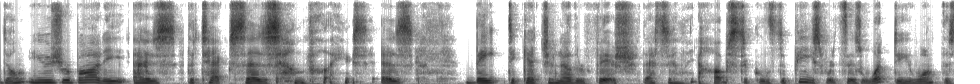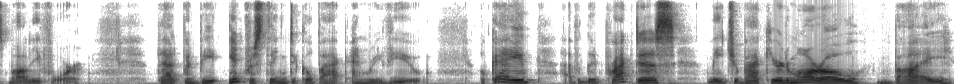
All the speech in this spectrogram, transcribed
Don't use your body, as the text says someplace, as bait to catch another fish. That's in the Obstacles to Peace, where it says, What do you want this body for? That would be interesting to go back and review. Okay, have a good practice. Meet you back here tomorrow. Bye.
